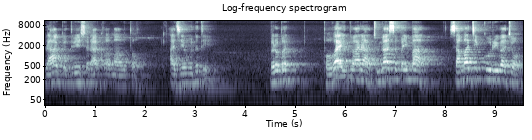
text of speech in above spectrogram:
રાગ, દ્વેષ રાખવામાં આવતો. આ જેવું નથી. બરોબર? ભવાઈ દ્વારા જૂના સમયમાં સામાજિક કુરિવાજો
